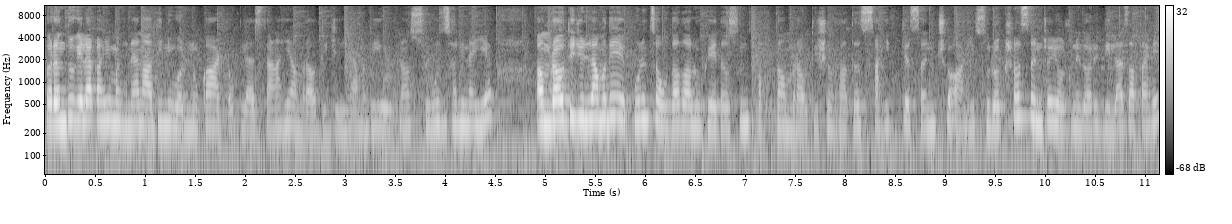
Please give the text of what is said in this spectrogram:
परंतु गेल्या काही महिन्यांआधी निवडणुका आटोपल्या असतानाही अमरावती जिल्ह्यामध्ये योजना सुरूच झाली नाही आहे अमरावती जिल्ह्यामध्ये एकूण चौदा तालुके येत असून फक्त अमरावती शहरातच साहित्य संच आणि सुरक्षा संच योजनेद्वारे दिला जात आहे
